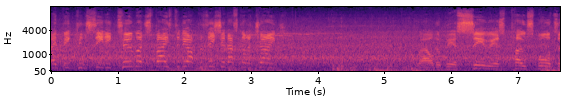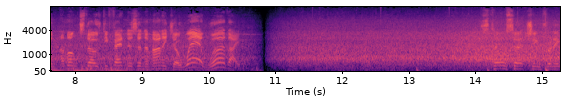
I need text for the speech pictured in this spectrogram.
They've been conceding too much space to the opposition. That's going to change. Well, there'll be a serious post-mortem amongst those defenders and the manager. Where were they? Still searching for an...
